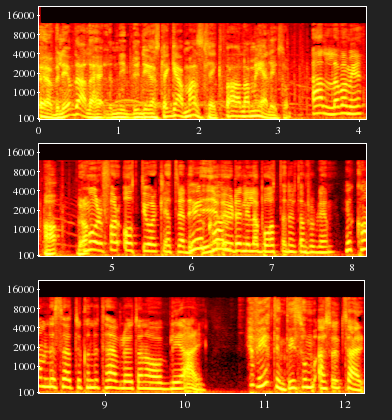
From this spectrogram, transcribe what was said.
Överlevde alla helgen? Ni- Det är ganska gammal släkt, var alla med liksom? Alla var med. Ja, bra. Morfar 80 år klättrade Hur i kom- och ur den lilla båten utan problem. Hur kom det sig att du kunde tävla utan att bli arg? Jag vet inte, det är som, alltså, så här,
